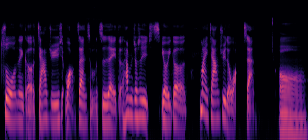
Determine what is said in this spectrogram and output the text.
做那个家居网站什么之类的，他们就是有一个卖家具的网站哦。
